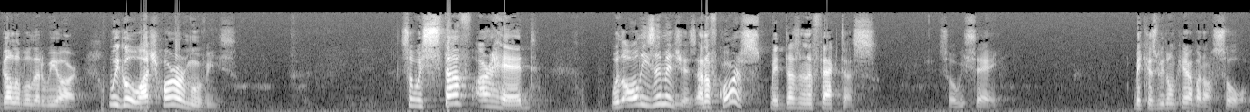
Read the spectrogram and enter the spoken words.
gullible that we are? We go watch horror movies. So, we stuff our head with all these images. And of course, it doesn't affect us. So we say. Because we don't care about our soul.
